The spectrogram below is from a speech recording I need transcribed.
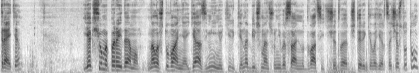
Третє. Якщо ми перейдемо налаштування, я зміню тільки на більш-менш універсальну 24 кГц частоту.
